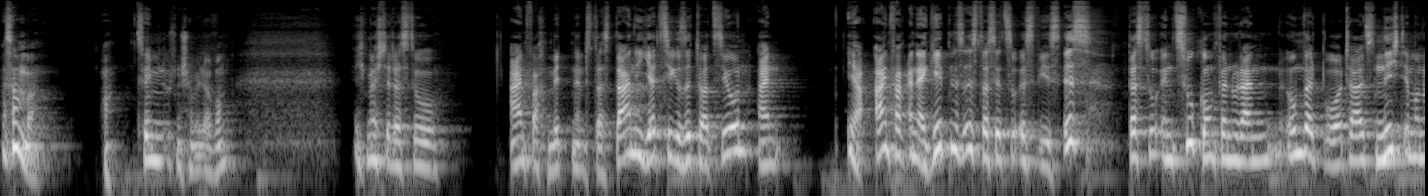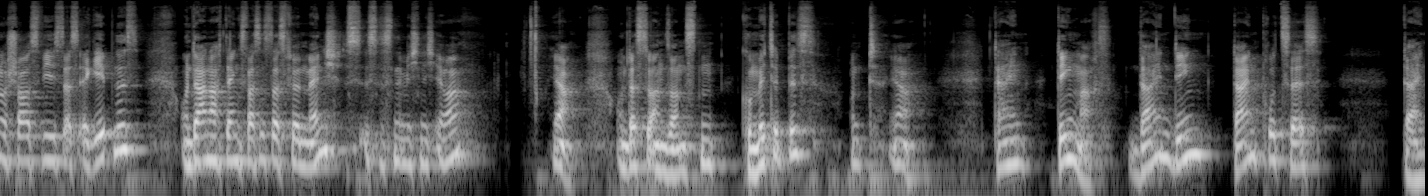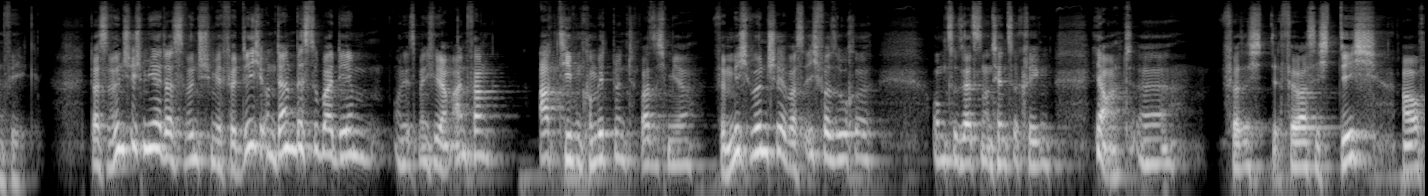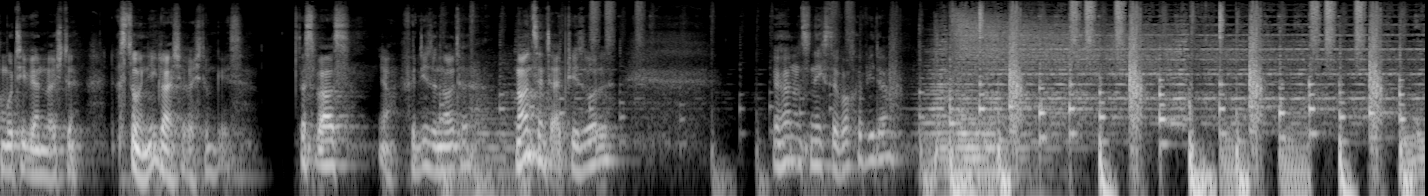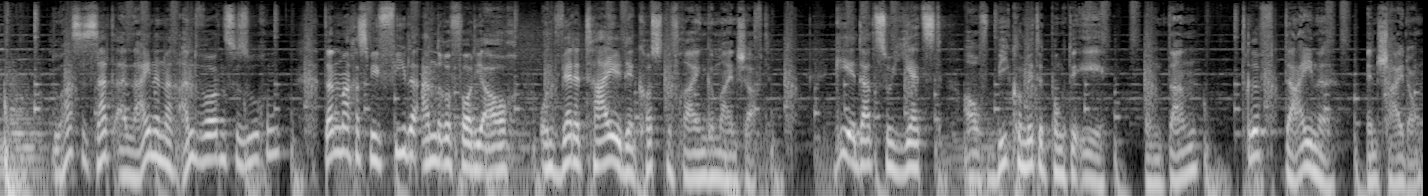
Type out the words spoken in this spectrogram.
was haben wir? Oh, zehn Minuten schon wieder rum. Ich möchte, dass du einfach mitnimmst, dass deine jetzige Situation ein, ja, einfach ein Ergebnis ist, das jetzt so ist, wie es ist, dass du in Zukunft, wenn du deine Umwelt beurteilst, nicht immer nur schaust, wie ist das Ergebnis und danach denkst, was ist das für ein Mensch? Das ist es nämlich nicht immer. Ja, und dass du ansonsten committed bist und ja, dein Ding machst. Dein Ding, dein Prozess, dein Weg. Das wünsche ich mir, das wünsche ich mir für dich und dann bist du bei dem, und jetzt bin ich wieder am Anfang, aktiven Commitment, was ich mir für mich wünsche, was ich versuche umzusetzen und hinzukriegen. Ja, und äh, für, ich, für was ich dich auch motivieren möchte, dass du in die gleiche Richtung gehst. Das war's ja, für diese 19. Episode. Wir hören uns nächste Woche wieder. Du hast es satt, alleine nach Antworten zu suchen? Dann mach es wie viele andere vor dir auch und werde Teil der kostenfreien Gemeinschaft. Gehe dazu jetzt auf becommitted.de und dann triff deine Entscheidung.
